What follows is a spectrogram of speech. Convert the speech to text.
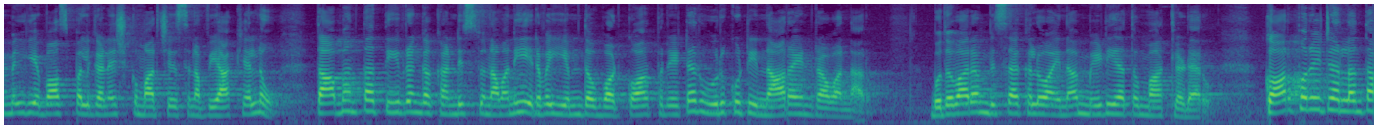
ఎమ్మెల్యే వాస్పల్ గణేష్ కుమార్ చేసిన వ్యాఖ్యలను తామంతా తీవ్రంగా ఖండిస్తున్నామని ఇరవై ఎనిమిదవ వార్డు కార్పొరేటర్ ఉరుకుటి నారాయణరావు అన్నారు. బుధవారం విశాఖలో ఆయన మీడియాతో మాట్లాడారు. కార్పొరేటర్లంతా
